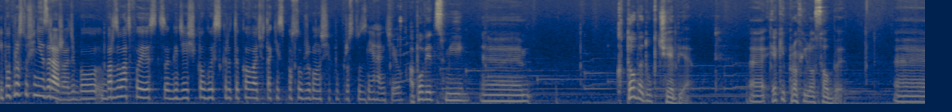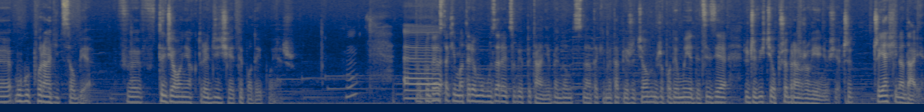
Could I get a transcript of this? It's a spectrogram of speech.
i po prostu się nie zrażać, bo bardzo łatwo jest gdzieś kogoś skrytykować w taki sposób, żeby on się po prostu zniechęcił. A powiedz mi, e, kto według Ciebie, jaki profil osoby mógłby poradzić sobie w, w tych działaniach, które dzisiaj Ty podejmujesz? E, Oglądając taki materiał mógłbym zadać sobie pytanie, będąc na takim etapie życiowym, że podejmuję decyzję rzeczywiście o przebranżowieniu się. Czy, czy ja się nadaję?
